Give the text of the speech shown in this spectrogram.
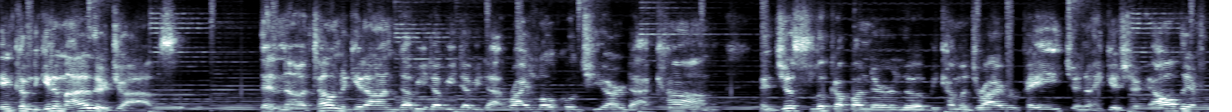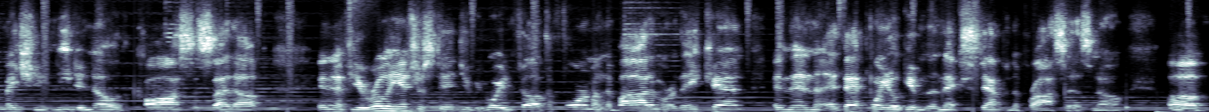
income to get them out of their jobs, then uh, tell them to get on www.ridelocalgr.com and just look up under the Become a Driver page, and it gives you all the information you need to know, the cost, the setup. And if you're really interested, you can go ahead and fill out the form on the bottom, or they can and then at that point you'll give them the next step in the process know uh,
